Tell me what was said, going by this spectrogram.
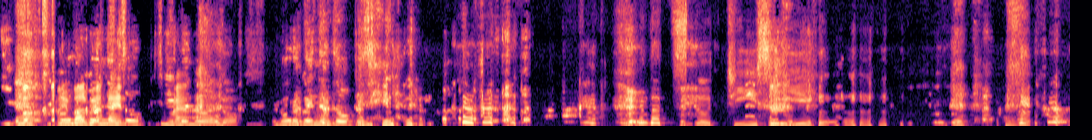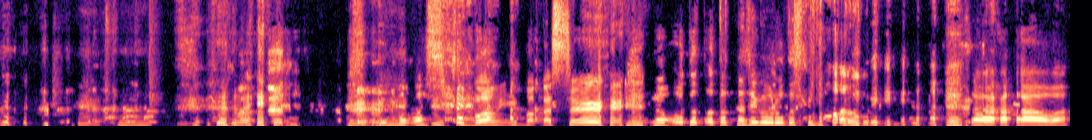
Iba ka. May Siguro ganyan sa opisina niyo, ano? Siguro ganyan sa opisina niyo. That's so cheesy. Bakas, si Bong iba ka, sir. no, utot-utot na siguro to si Bangwi. Nakakatawa.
